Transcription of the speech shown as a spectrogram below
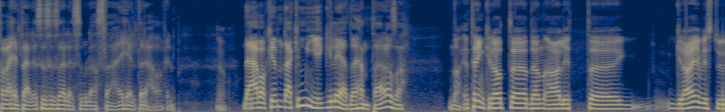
For å være helt ærlig, så syns jeg Laserblast er helt ræva film. Ja. Det, er, var ikke, det er ikke mye glede å hente her, altså. Nei, jeg tenker at uh, den er litt uh, grei hvis du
